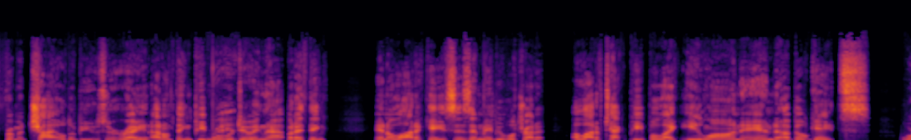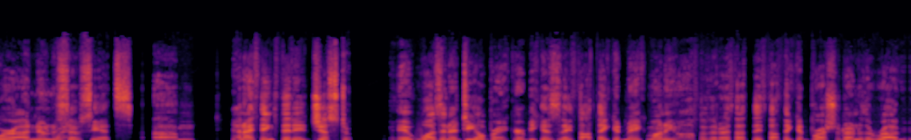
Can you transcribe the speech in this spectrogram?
from a child abuser, right? I don't think people were doing that, but I think in a lot of cases and maybe we'll try to a lot of tech people like Elon and uh, Bill Gates were unknown Right. associates. Um and I think that it just it wasn't a deal breaker because they thought they could make money off of it. I thought they thought they could brush it under the rug,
